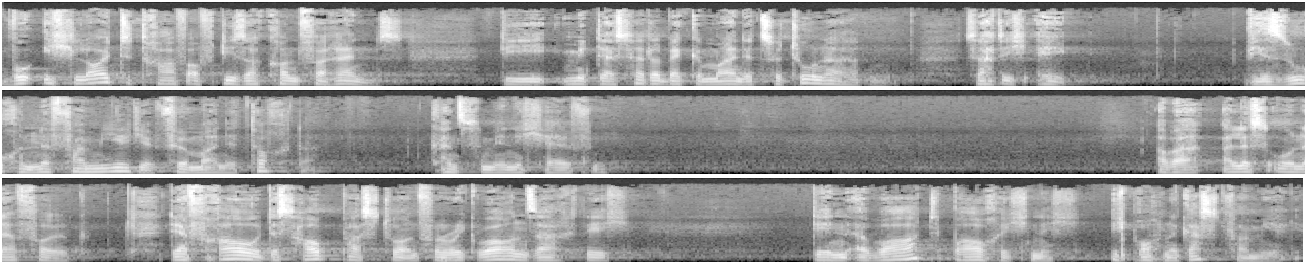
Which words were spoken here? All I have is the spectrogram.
wo ich Leute traf auf dieser Konferenz, die mit der Saddleback-Gemeinde zu tun hatten, sagte ich, ey, wir suchen eine Familie für meine Tochter. Kannst du mir nicht helfen? Aber alles ohne Erfolg. Der Frau des Hauptpastoren von Rick Warren sagte ich, den Award brauche ich nicht, ich brauche eine Gastfamilie.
